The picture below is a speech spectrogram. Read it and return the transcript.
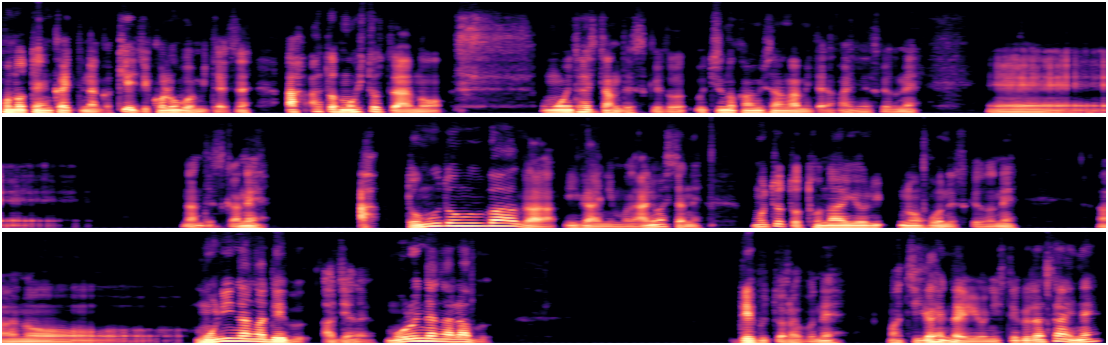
この展開ってなんか刑事この部みたいですね。あ、あともう一つあの、思い出したんですけど、うちのかみさんがみたいな感じですけどね。えー、なんですかね。あ、ドムドムバーガー以外にもね、ありましたね。もうちょっと隣寄りの方ですけどね。あのー森永デブ。あ、じゃない。森永ラブ。デブとラブね。間違えないようにしてくださいね。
